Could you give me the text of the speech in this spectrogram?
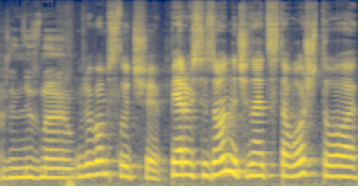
Блин, не знаю. В любом случае, первый сезон начинается с того, что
